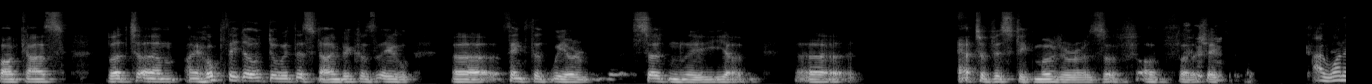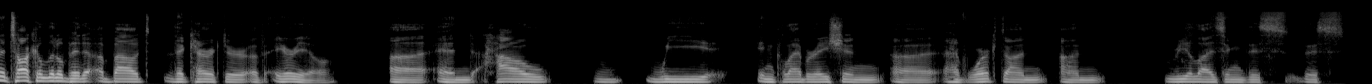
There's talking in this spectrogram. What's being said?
podcasts, but um, I hope they don't do it this time because they'll uh, think that we are certainly uh, uh, atavistic murderers of of uh, Shakespeare. I want to talk a little bit about the character of Ariel uh, and how we, in collaboration, uh, have worked on on realizing this this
